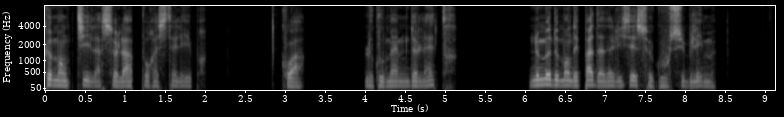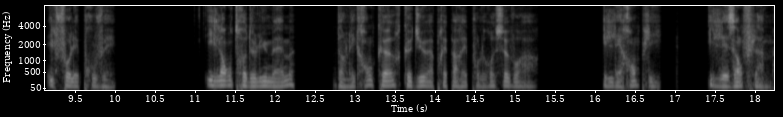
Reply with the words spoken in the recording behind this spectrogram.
Que manque-t-il à cela pour rester libre? Quoi? Le goût même de l'être? Ne me demandez pas d'analyser ce goût sublime. Il faut l'éprouver. Il entre de lui-même dans les grands cœurs que Dieu a préparés pour le recevoir. Il les remplit, il les enflamme.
